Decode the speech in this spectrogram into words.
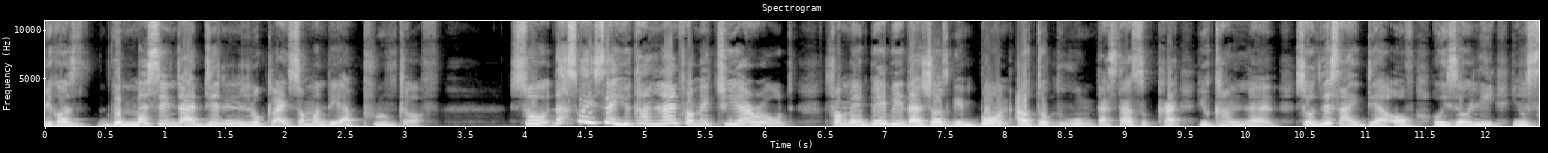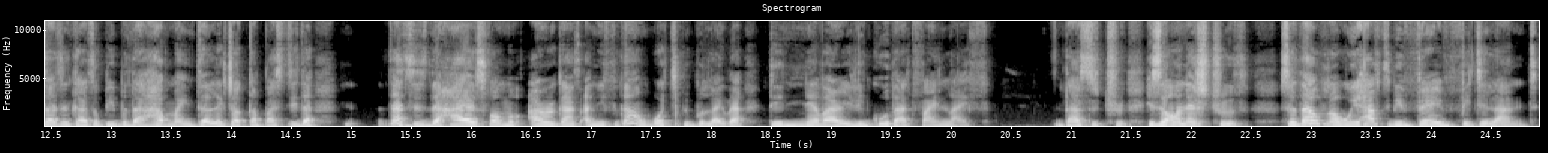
because the messenger didn't look like someone they approved of. So that's why I say you can learn from a two-year-old, from a baby that's just been born out of the womb that starts to cry. You can learn. So this idea of, oh, it's only, you know, certain kinds of people that have my intellectual capacity that, that is the highest form of arrogance. And if you go and watch people like that, they never really go that fine life. That's the truth. It's the honest truth. So that's why we have to be very vigilant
